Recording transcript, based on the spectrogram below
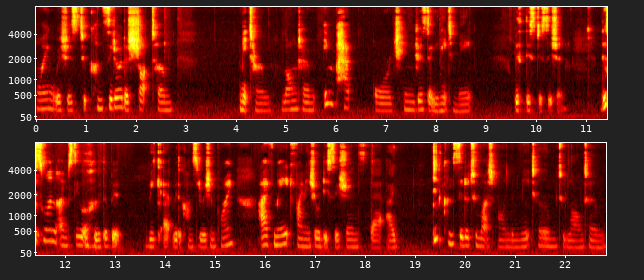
point, which is to consider the short term, mid term, long term impact or changes that you need to make with this decision. This one I'm still a little bit weak at with the consideration point. I've made financial decisions that I didn't consider too much on the mid-term to long-term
